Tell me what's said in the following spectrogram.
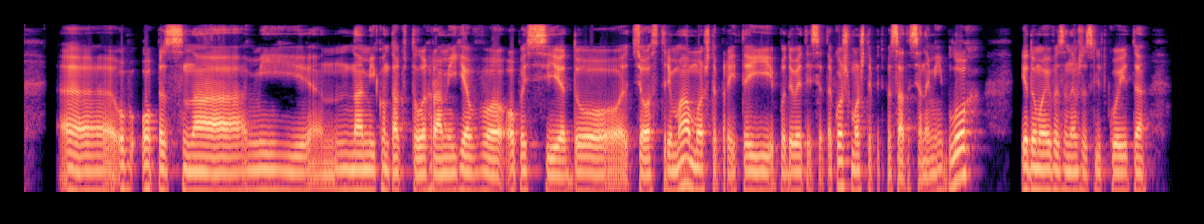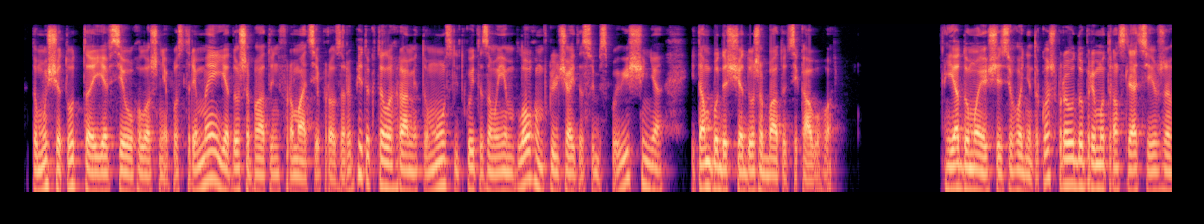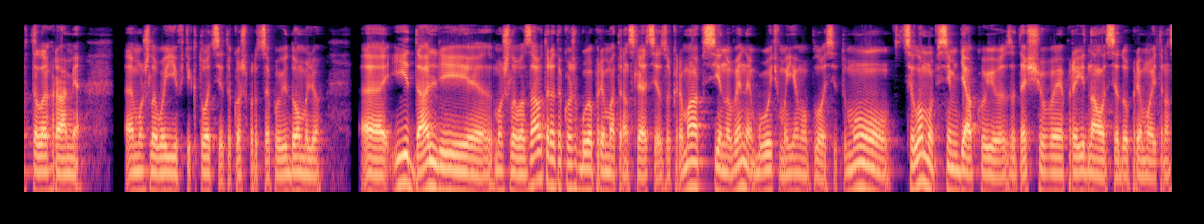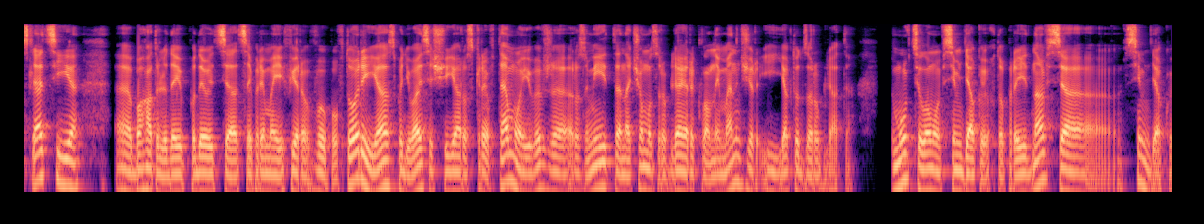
Е, опис на мій на мій контакт в Телеграмі є в описі до цього стріма. Можете прийти і подивитися. Також можете підписатися на мій блог. Я думаю, ви за ним вже слідкуєте. Тому що тут є всі оголошення по стріми, є дуже багато інформації про заробіток в Телеграмі, тому слідкуйте за моїм блогом, включайте собі сповіщення, і там буде ще дуже багато цікавого. Я думаю, що сьогодні також проведу пряму трансляцію вже в Телеграмі, е, можливо, і в Тіктоці також про це повідомлю. Е, і далі, можливо, завтра також буде пряма трансляція. Зокрема, всі новини будуть в моєму блозі. Тому в цілому всім дякую за те, що ви приєдналися до прямої трансляції. Е, багато людей подивиться цей прямий ефір в повторі. Я сподіваюся, що я розкрив тему, і ви вже розумієте, на чому заробляє рекламний менеджер і як тут заробляти. Тому в цілому всім дякую, хто приєднався. Всім дякую.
